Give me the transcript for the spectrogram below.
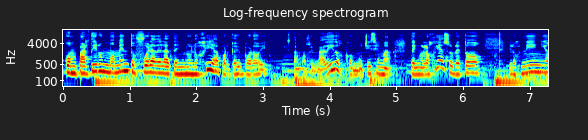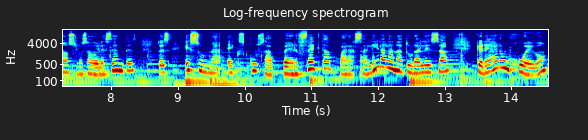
compartir un momento fuera de la tecnología, porque hoy por hoy estamos invadidos con muchísima tecnología, sobre todo los niños, los adolescentes. Entonces es una excusa perfecta para salir a la naturaleza, crear un juego,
